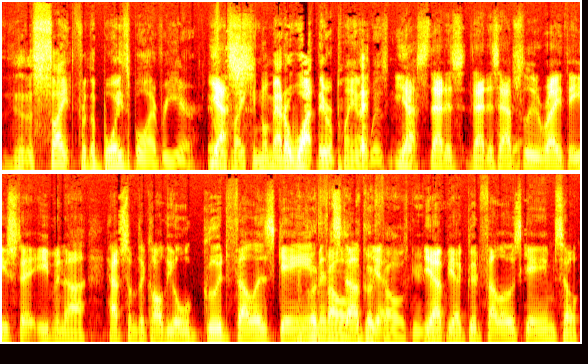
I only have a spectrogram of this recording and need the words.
the, the site for the Boys Bowl every year. It Yes. was like no matter what they were playing at Wisner. Yes, that is that is absolutely right. They used to even uh, have something called the old Goodfellas game and Goodfellow- stuff. the Yep. Goodfellas game, Yep, yeah, Goodfellows game. So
